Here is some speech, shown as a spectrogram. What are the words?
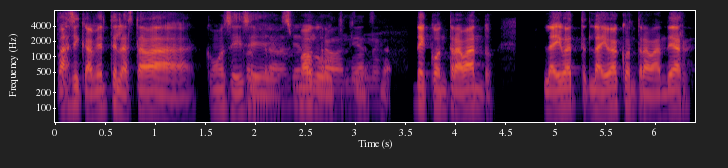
básicamente la estaba, ¿cómo se dice? Smuggled, de contrabando. La iba, la iba a contrabandear.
